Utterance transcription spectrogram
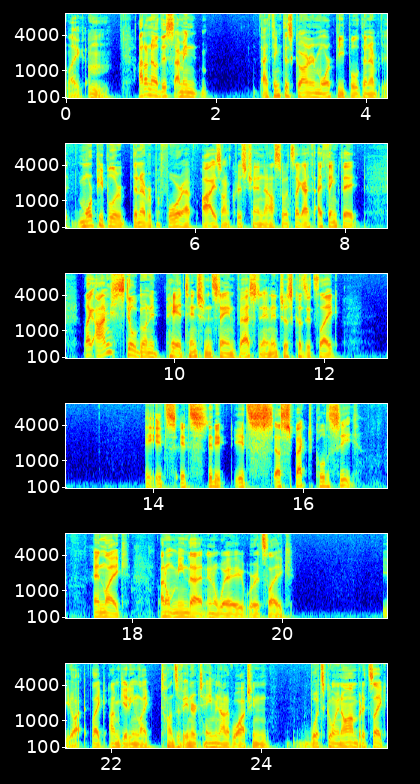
Like, mm, I don't know this. I mean, I think this garnered more people than ever. More people are, than ever before have eyes on Chris Chan now. So it's like I, I think that, like, I'm still going to pay attention and stay invested in it just because it's like, it- it's it's it, it's a spectacle to see, and like I don't mean that in a way where it's like, you know, like I'm getting like tons of entertainment out of watching what's going on, but it's like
